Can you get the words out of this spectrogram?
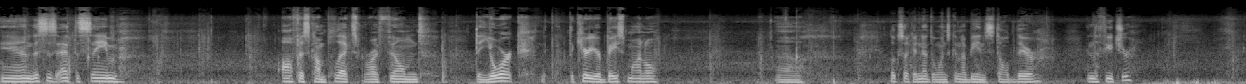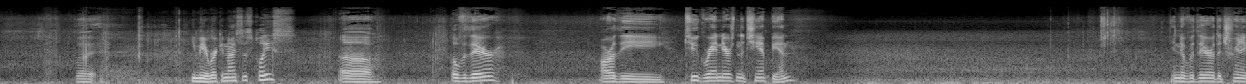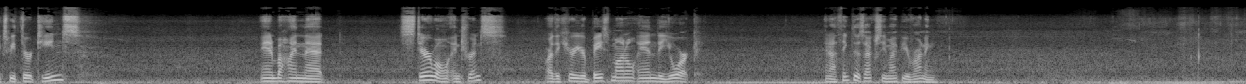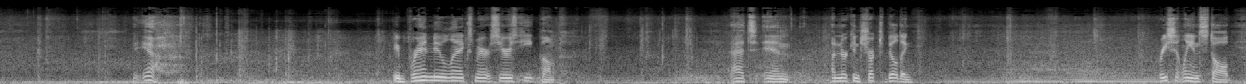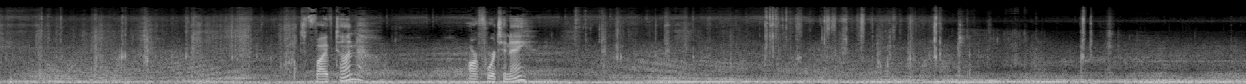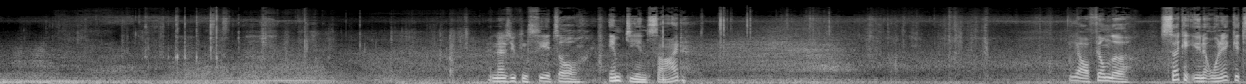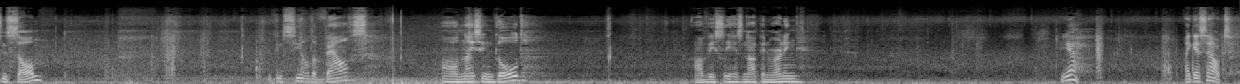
And this is at the same office complex where I filmed the York, the Carrier base model. Uh, looks like another one's gonna be installed there in the future. But you may recognize this place. Uh, over there are the two Grand Aires and the Champion. And over there are the Trane XB13s. And behind that stairwell entrance are the Carrier base model and the York. And I think those actually might be running. But yeah. A brand new Lennox Merit Series heat pump at an under construct building recently installed. It's 5 ton R410A. And as you can see, it's all empty inside. yeah, I'll film the second unit when it gets installed. You can see all the valves, all nice and gold. Obviously has not been running. Yeah, I guess out.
